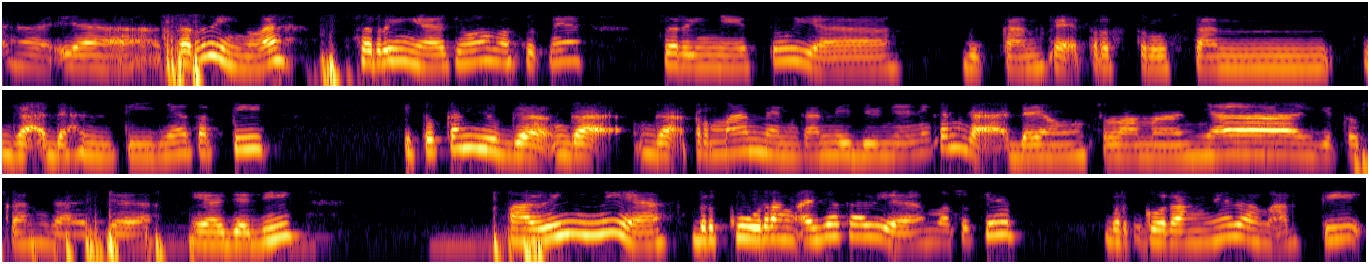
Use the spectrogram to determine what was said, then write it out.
Eh, ya sering lah sering ya cuma maksudnya seringnya itu ya bukan kayak terus-terusan nggak ada hentinya tapi itu kan juga nggak nggak permanen kan di dunia ini kan nggak ada yang selamanya gitu kan nggak ada ya jadi paling ini ya berkurang aja kali ya maksudnya berkurangnya dalam arti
